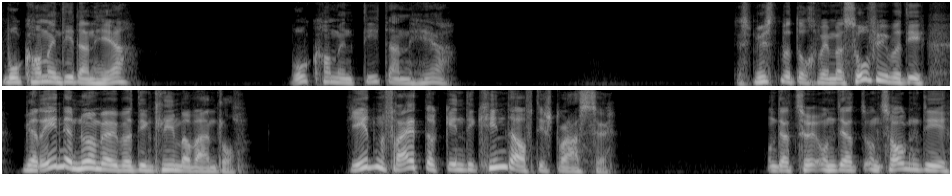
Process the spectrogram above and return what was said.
Wo kommen die dann her? Wo kommen die dann her? Das müssten wir doch, wenn wir so viel über die. Wir reden ja nur mehr über den Klimawandel. Jeden Freitag gehen die Kinder auf die Straße und, und, und sagen, die,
